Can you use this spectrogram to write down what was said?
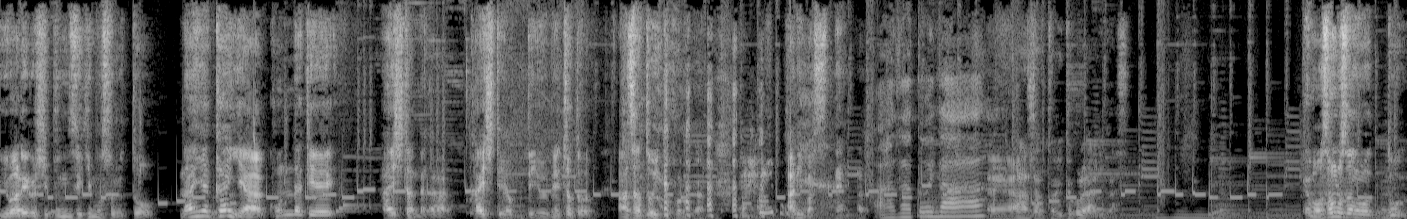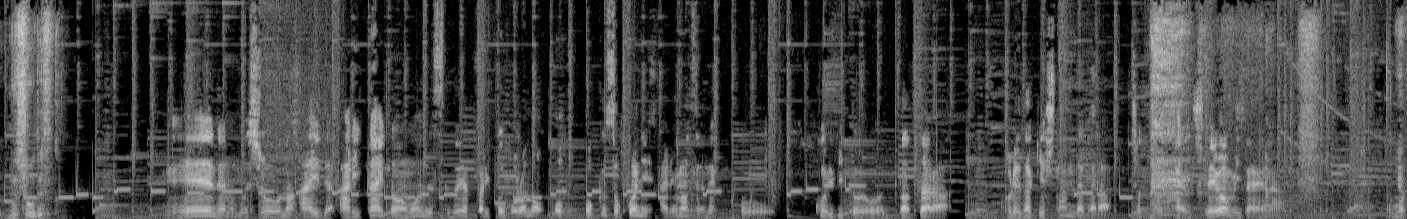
言われるし、分析もすると、なんやかんや、こんだけ愛したんだから返してよっていうね、ちょっとあざといところが ありますね。あざといな。えーあざといところがあります。でも、浅野さんはどう無償ですか？えー、でも無償の愛でありたいとは思うんですけど、やっぱり心の奥底にありますよね。こう、恋人だったら、これだけしたんだから、ちょっと返してよ、みたいな。思っ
